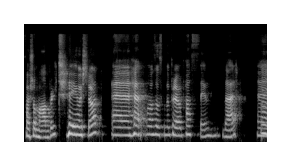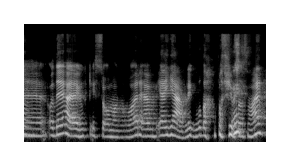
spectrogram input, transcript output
fasjonabelt i Oslo. Eh, og så skal du prøve å passe inn der. Eh, og det har jeg gjort i så mange år. Jeg, jeg er jævlig god da, på å tilpasse meg.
